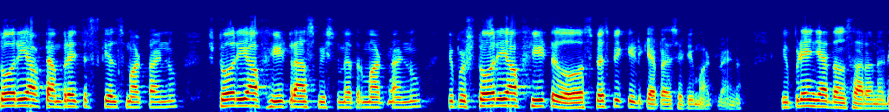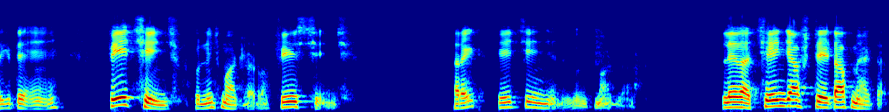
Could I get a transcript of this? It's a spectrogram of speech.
స్టోరీ ఆఫ్ టెంపరేచర్ స్కేల్స్ మాట్లాడిను story of heat transmission method మాట్లాడిను ఇప్పుడు story of heat specific heat capacity మాట్లాడిను. ఇప్పుడు ఏం చేద్దాం సార్ అని అడిగితే ఫేజ్ చేంజ్ గురించి మాట్లాడదాం. Phase change right phase change గురించి మాట్లాడదాం. లేదా change of state of matter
